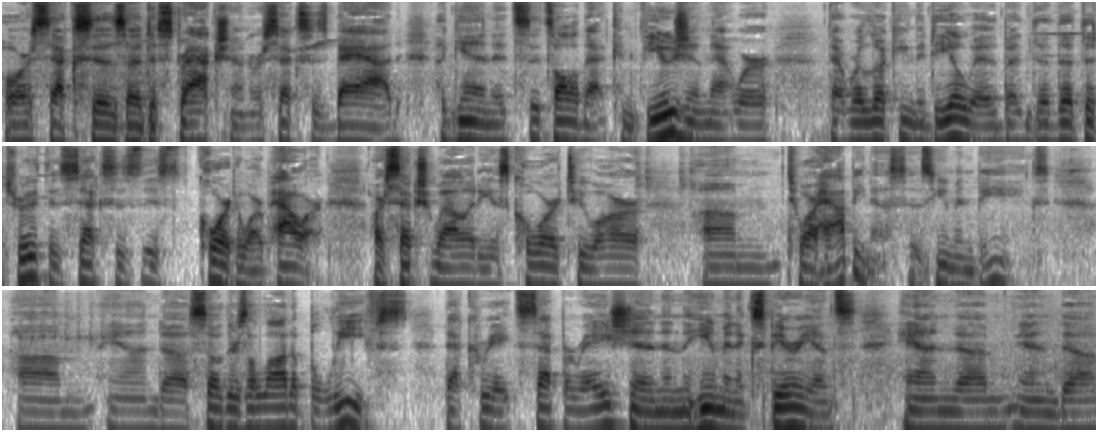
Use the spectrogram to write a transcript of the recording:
or sex is a distraction, or sex is bad. Again, it's it's all that confusion that we're that we're looking to deal with. But the, the, the truth is, sex is, is core to our power. Our sexuality is core to our um, to our happiness as human beings. Um, and uh, so there's a lot of beliefs that creates separation in the human experience, and um, and uh,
